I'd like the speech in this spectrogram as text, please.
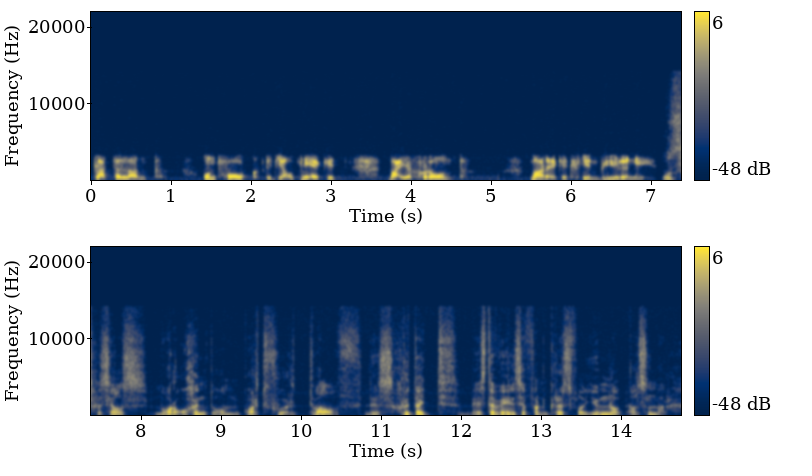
platte land ontvolk. Dit help nie ek het baie grond maar ek het geen bure nie. Ons gesels môreoggend om kwart voor 12. Dis groetheid, beste wense van Chris Viljoen op Elsenburg.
